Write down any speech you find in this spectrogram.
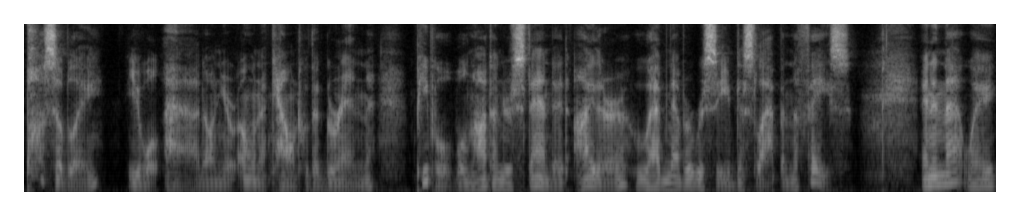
Possibly, you will add on your own account with a grin, people will not understand it either who have never received a slap in the face. And in that way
